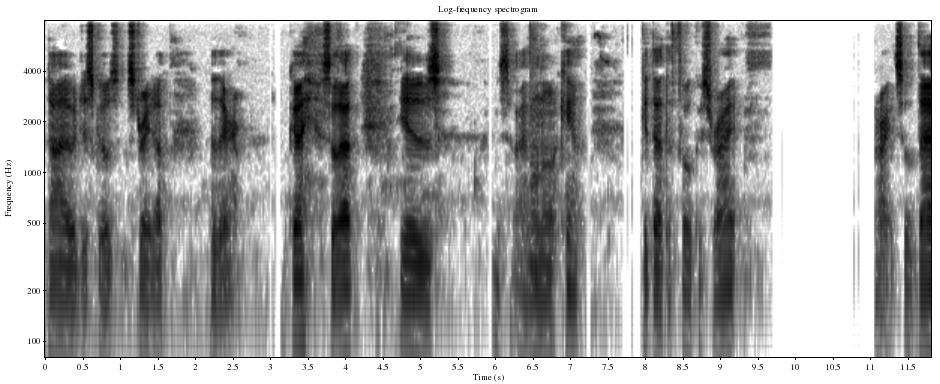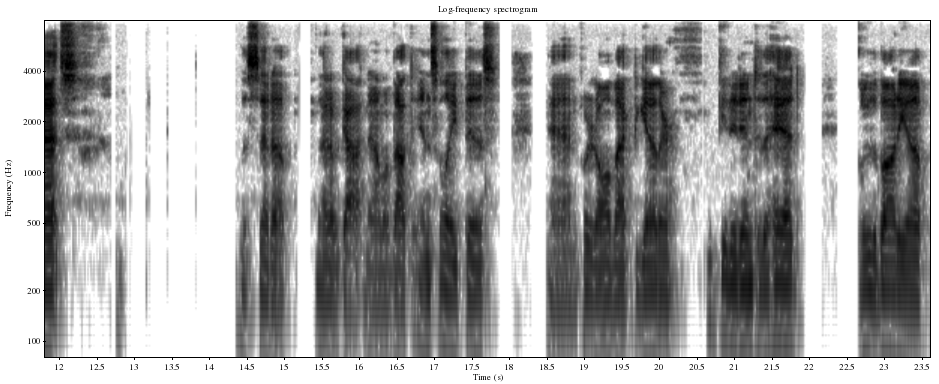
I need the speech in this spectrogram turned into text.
diode just goes straight up to there. Okay, so that is, I don't know, I can't get that to focus right. All right, so that's the setup that I've got. Now I'm about to insulate this and put it all back together, get it into the head, glue the body up.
